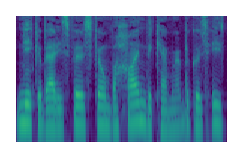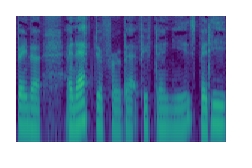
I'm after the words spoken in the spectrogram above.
Nick about his first film behind the camera because he's been a an actor for about fifteen years. But he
